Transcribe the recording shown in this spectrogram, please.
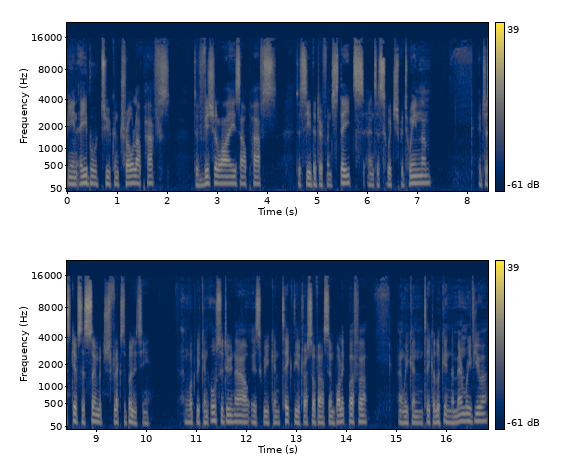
Being able to control our paths, to visualize our paths, to see the different states and to switch between them. It just gives us so much flexibility. And what we can also do now is we can take the address of our symbolic buffer and we can take a look in the memory viewer.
